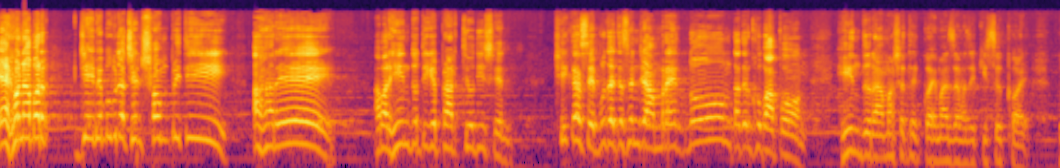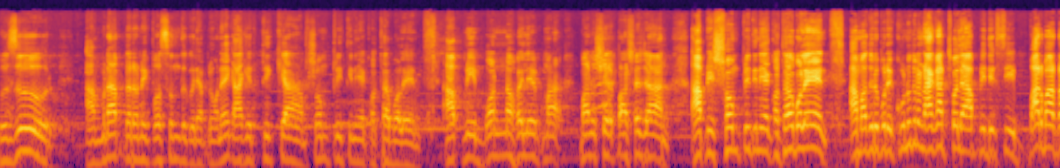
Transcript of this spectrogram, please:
এখন আবার যে যেভাবে বুঝাচ্ছেন সম্প্রীতি, আহারে, আবার হিন্দু থেকে প্রার্থীও দিয়েছেন। ঠিক আছে, বুঝাইতেছেন যে আমরা একদম তাদের খুব আপন। হিন্দুরা আমার সাথে কয়, মাঝে মাঝে কিছু কয়, হুজুর আমরা আপনার অনেক পছন্দ করি। আপনি অনেক আগের থেকে সম্প্রীতি নিয়ে কথা বলেন। আপনি বন্যা হলে মানুষের পাশে যান। আপনি সম্প্রীতি নিয়ে কথা বলেন। আমাদের উপরে কোনো ধরনের আঘাত হলে আপনি দেখছি বারবার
